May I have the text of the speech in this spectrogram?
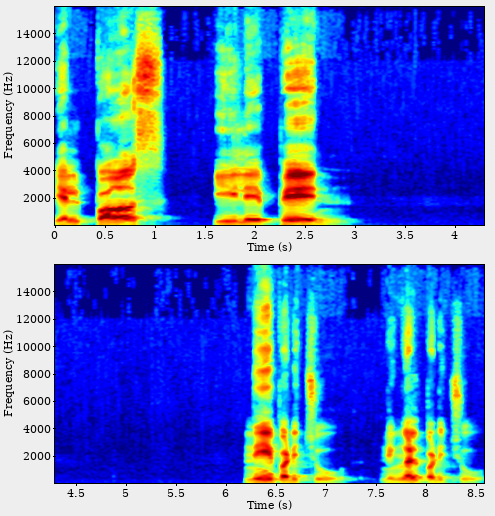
എൽപാസ് ഈലേപ്പേൻ നീ പഠിച്ചു നിങ്ങൾ പഠിച്ചു.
